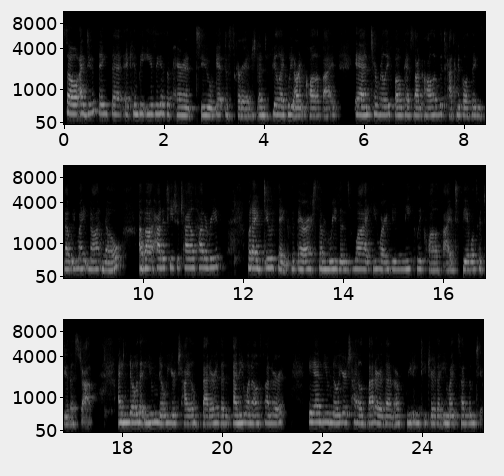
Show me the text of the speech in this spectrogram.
So I do think that it can be easy as a parent to get discouraged and to feel like we aren't qualified and to really focus on all of the technical things that we might not know about how to teach a child how to read. But I do think that there are some reasons why you are uniquely qualified to be able to do this job. I know that you know your child better than anyone else on earth, and you know your child better than a reading teacher that you might send them to.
